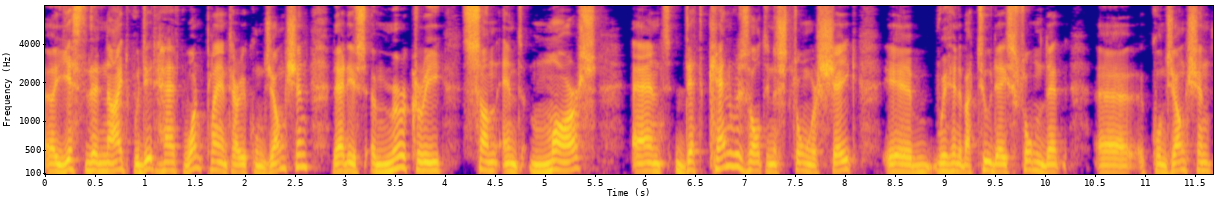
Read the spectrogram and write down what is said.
uh, yesterday night we did have one planetary conjunction. That is a Mercury, Sun and Mars and that can result in a stronger shake uh, within about two days from that uh, conjunction.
